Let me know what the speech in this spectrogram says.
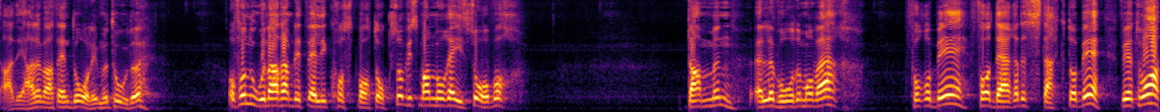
Ja, Det hadde vært en dårlig metode. Og for noen hadde det blitt veldig kostbart også, hvis man må reise over dammen eller hvor det må være, for å be. For der er det sterkt å be. Vet du hva?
